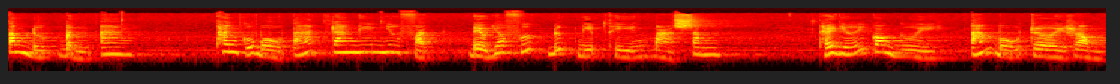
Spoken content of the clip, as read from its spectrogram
tâm được bình an. Thân của Bồ Tát trang nghiêm như Phật đều do phước đức nghiệp thiện mà sanh thế giới con người tám bộ trời rồng,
